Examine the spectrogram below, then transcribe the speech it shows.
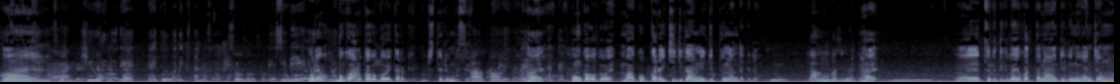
はい。作って。広いので、え、車で来たんですか？そうそうそう。え、そこ俺、僕はあの川越から来てるんですよ。あ、川上から。はい。本川越。まあ、ここから1時間20分なんだけど。うん。あ、同じぐらい。はい。えー、連れてけばよかったな、自分のワンちゃんも。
